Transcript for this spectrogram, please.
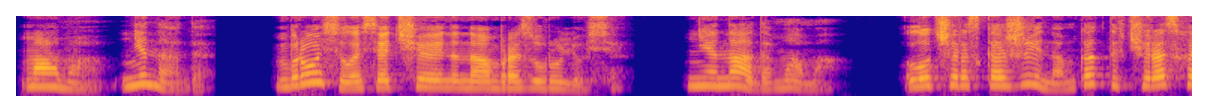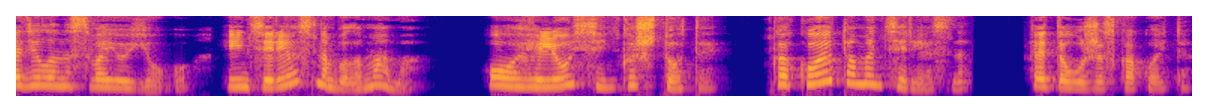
Мама, не надо. Бросилась отчаянно на амбразуру Люся. Не надо, мама. Лучше расскажи нам, как ты вчера сходила на свою йогу. Интересно было, мама? Ой, Люсенька, что ты? Какое там интересно? Это ужас какой-то.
